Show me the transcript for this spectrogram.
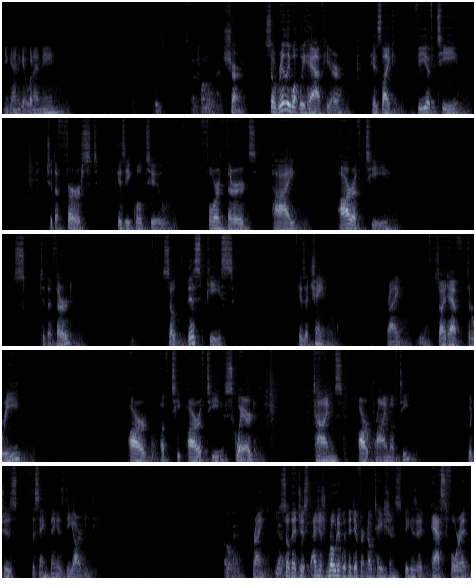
You kind of get what I mean? Sure. So really what we have here is like v of t to the first is equal to 4 thirds pi r of t to the third. So this piece is a chain rule, right? So I'd have 3 r of t r of t squared times r prime of t, which is the same thing as dr dt, Okay. Right? Yeah. So that just I just wrote it with the different notations because it asked for it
